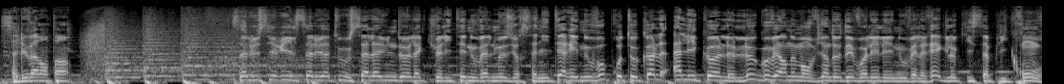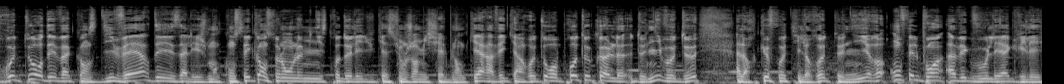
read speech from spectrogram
Salut Valentin. Salut Cyril, salut à tous. À la une de l'actualité, nouvelles mesures sanitaires et nouveaux protocoles à l'école. Le gouvernement vient de dévoiler les nouvelles règles qui s'appliqueront. Retour des vacances d'hiver, des allègements conséquents selon le ministre de l'Éducation Jean-Michel Blanquer avec un retour au protocole de niveau 2. Alors que faut-il retenir? On fait le point avec vous Léa Grillet.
